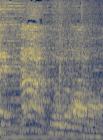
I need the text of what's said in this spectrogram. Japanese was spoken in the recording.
Espectáculo.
